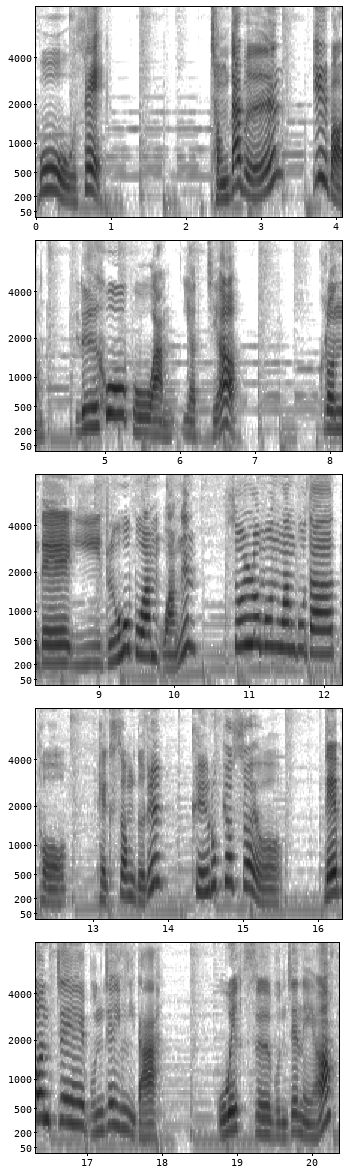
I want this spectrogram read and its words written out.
모세 정답은 1번 르호보암이었지요. 그런데 이 르호보암 왕은 솔로몬 왕보다 더 백성들을 괴롭혔어요. 네 번째 문제입니다. OX 문제네요.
